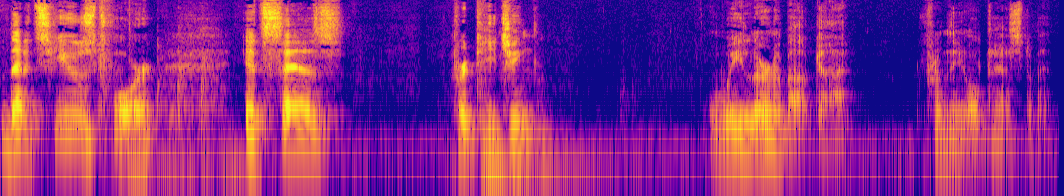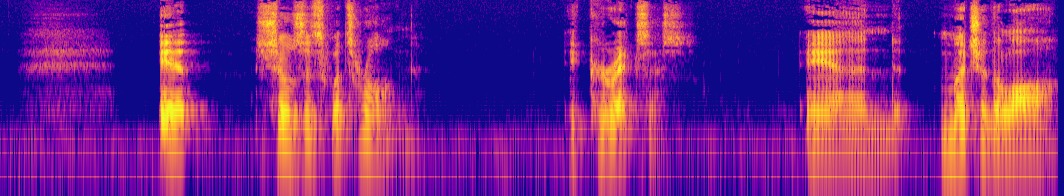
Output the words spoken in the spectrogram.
that it's used for. It says for teaching, we learn about God from the Old Testament. It shows us what's wrong. It corrects us. And much of the law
